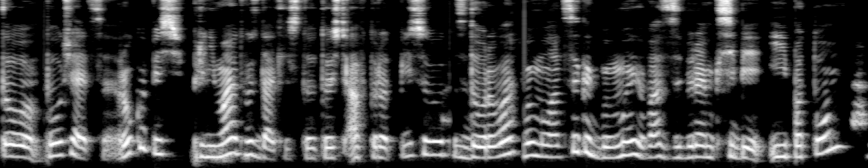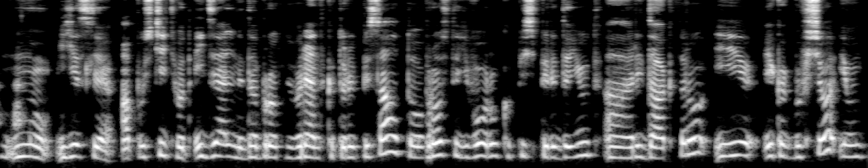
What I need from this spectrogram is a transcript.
то получается, рукопись рукопись принимают в издательство, то есть автор отписывают. Здорово, вы молодцы, как бы мы вас забираем к себе. И потом ну, если опустить вот идеальный добротный вариант, который писал, то просто его рукопись передают а, редактору, и, и как бы все, и он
